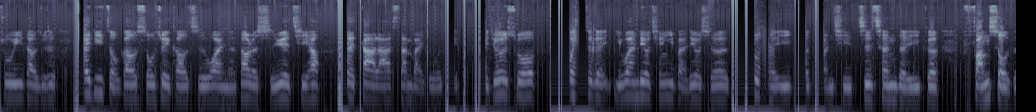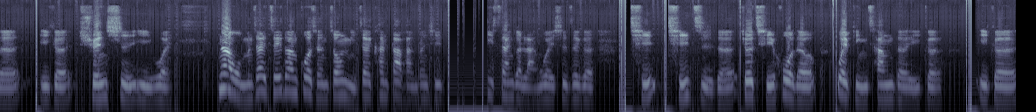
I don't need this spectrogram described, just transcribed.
注意到，就是开低走高收最高之外呢，到了十月七号再大拉三百多点，也就是说为这个一万六千一百六十二做了一个短期支撑的一个防守的一个宣示意味。那我们在这段过程中，你在看大盘分析，第三个栏位是这个期期指的，就是期货的未平仓的一个一个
